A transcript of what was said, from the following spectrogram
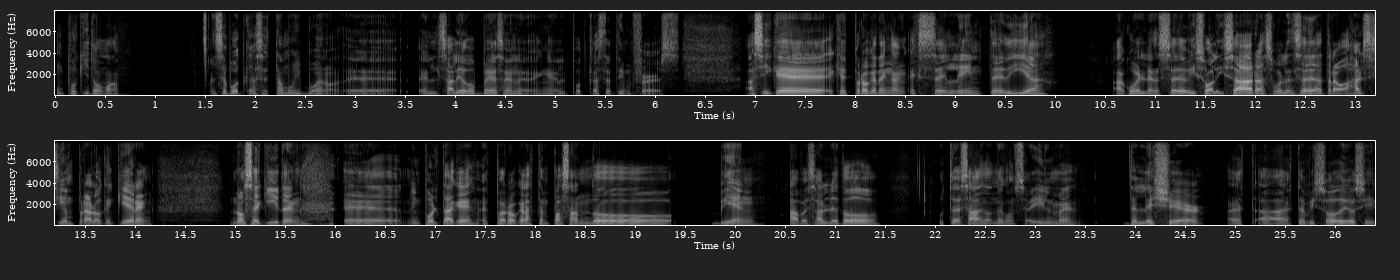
un poquito más. Ese podcast está muy bueno. Eh, él salió dos veces en, en, el podcast de Team First. Así que, que espero que tengan excelente día Acuérdense de visualizar, acuérdense de trabajar siempre a lo que quieren. No se quiten, eh, no importa qué. Espero que la estén pasando bien a pesar de todo. Ustedes saben dónde conseguirme. Denle share a este, episodio si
